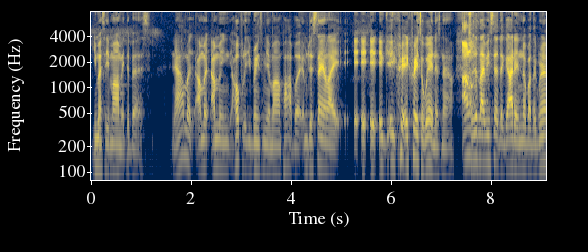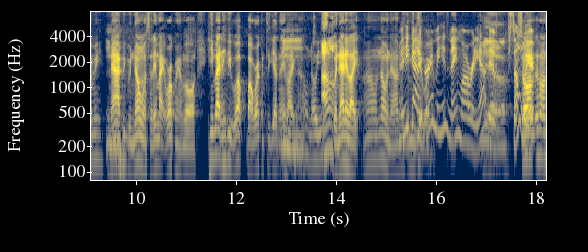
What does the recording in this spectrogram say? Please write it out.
You might say your mom make the best. Now I'm a, I'm a, I mean, hopefully you bring some of your mom and pop, but I'm just saying like it it, it, it, it, creates awareness now. I So don't- just like we said, the guy didn't know about the Grammy. Mm-hmm. Now people knowing, so they might work with him. Or he might hit people up by working together. And they like, mm-hmm. I don't know you, don't- but now they're like, I don't know now. Let me, But he let me got a get with. Grammy. His name already out Yeah. there So, somewhere. I'm- I'm-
